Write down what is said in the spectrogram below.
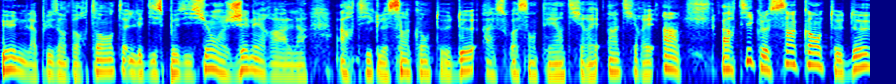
1, la plus importante, les dispositions générales. Article 52 à 61-1-1. Article 52,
